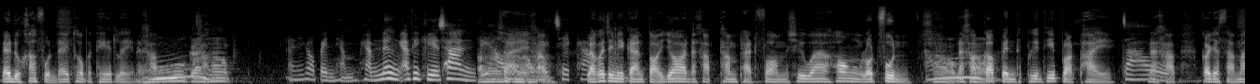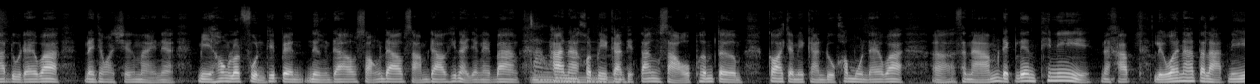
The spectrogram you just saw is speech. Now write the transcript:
เจ้าและดูค่าฝุ่นได้ทั่วประเทศเลยนะครับโอ้การครับ อันนี้ก็เป็นแฮมแฮมหนึ่งแอปพลิเคชันที่เราใช่เอาครับ ไว้เช็คค่าแล้วก็จะมีการต่อยอดนะครับทำแพลตฟอร์ม ชื่อว่าห้องลดฝุ่นครับนะครับครับก็เป็นพื้นที่ปลอดภัยเจ้านนะครับก็จะสามารถดูได้ว่าในจังหวัดเชียงใหม่เนี่ยมีห้องลดฝุ่นที่เป็น 1 ดาว 2 ดาว 3 ดาวที่ไหนยังไงบ้าง เจ้า ถ้าอนาคตมีการติดตั้งเสาเพิ่มเติม ก็จะมีการดูข้อมูลได้ว่าเอ่อสนามเด็กเล่นที่นี่นะครับหรือว่าหน้าตลาดนี้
